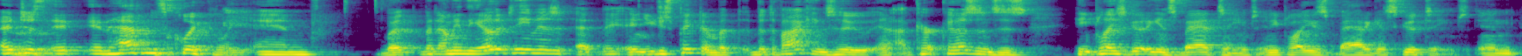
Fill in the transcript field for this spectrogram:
It just it, it happens quickly, and But but I mean the other team is uh, and you just picked them. But but the Vikings, who uh, Kirk Cousins is, he plays good against bad teams and he plays bad against good teams. And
